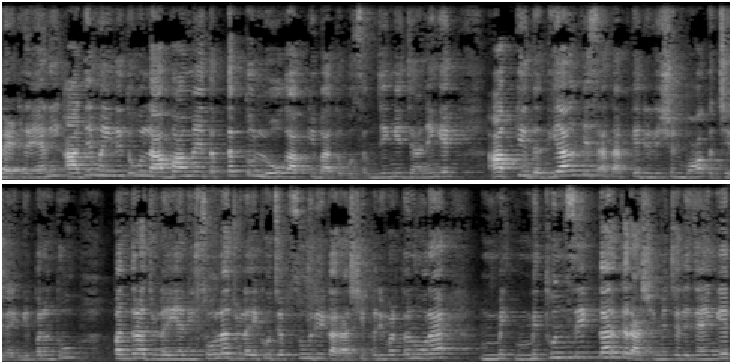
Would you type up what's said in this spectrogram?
बैठ रहे हैं। यानी आधे महीने तो वो लाभ भाव में है, तब तक तो लोग आपकी बातों को समझेंगे, जानेंगे। आपके ददियाल के साथ आपके रिलेशन बहुत अच्छे रहेंगे, परंतु 15 जुलाई यानी 16 जुलाई को जब सूर्य का राशि परिवर्तन हो रहा है मिथुन से कर्क राशि में चले जाएँगे,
